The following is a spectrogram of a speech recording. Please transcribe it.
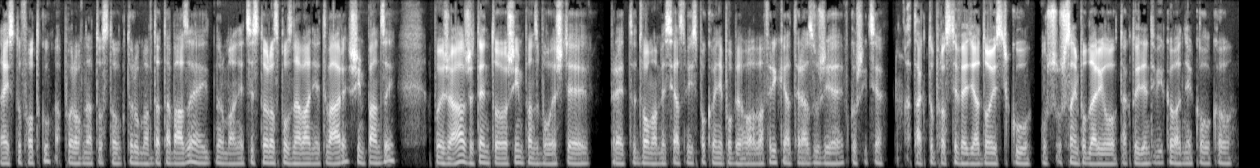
nájsť tú fotku a porovnať to s tou, ktorú má v databáze, aj normálne cez to rozpoznávanie tváre šimpanzej a povie, že, aha, že tento šimpanz bol ešte pred dvoma mesiacmi spokojne pobehoval v Afrike a teraz už je v Košiciach. A takto proste vedia dojsť ku, už, už sa im podarilo takto identifikovať niekoľko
